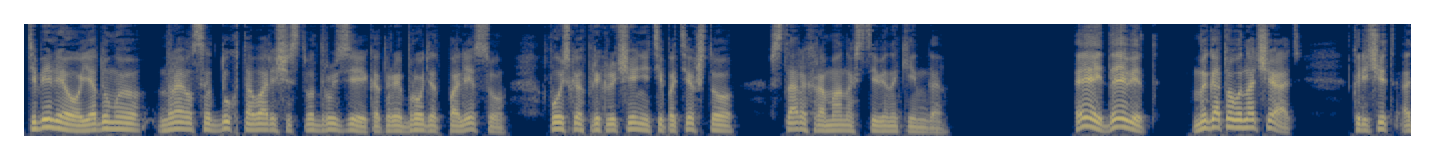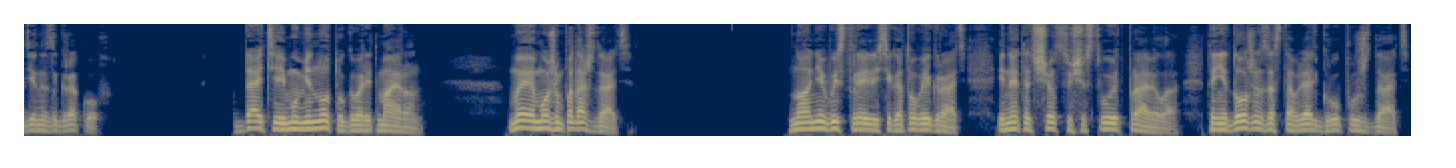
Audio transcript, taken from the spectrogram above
Тебе, Лео, я думаю, нравился дух товарищества друзей, которые бродят по лесу в поисках приключений типа тех, что в старых романах Стивена Кинга. «Эй, Дэвид, мы готовы начать!» — кричит один из игроков. «Дайте ему минуту», — говорит Майрон. Мы можем подождать. Но они выстроились и готовы играть, и на этот счет существуют правила. Ты не должен заставлять группу ждать.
